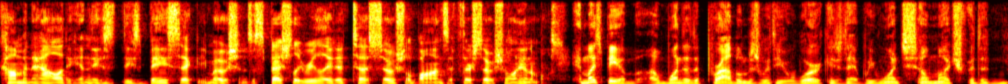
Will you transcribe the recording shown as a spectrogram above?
commonality in these these basic emotions, especially related to social bonds if they're social animals. It must be a, a, one of the problems with your work is that we want so much for the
